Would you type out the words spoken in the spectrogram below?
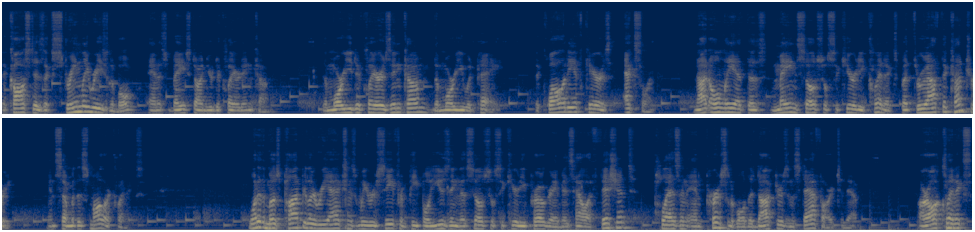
The cost is extremely reasonable and it's based on your declared income. The more you declare as income, the more you would pay. The quality of care is excellent, not only at the main Social Security clinics, but throughout the country in some of the smaller clinics. One of the most popular reactions we receive from people using the Social Security program is how efficient, pleasant, and personable the doctors and staff are to them. Are all clinics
